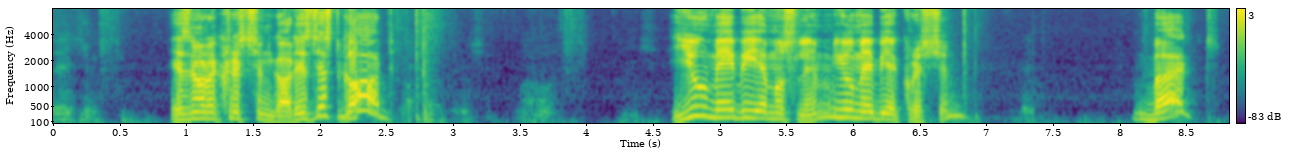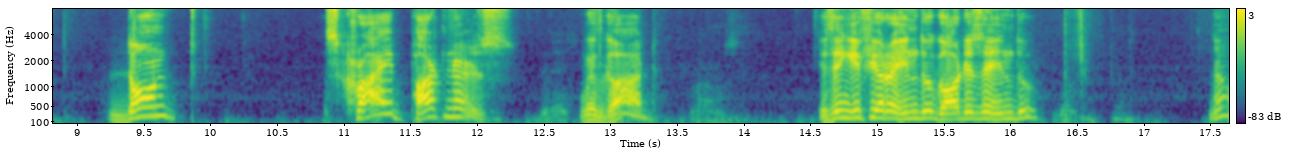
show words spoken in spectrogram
He is not a Christian God. He is just God. You may be a Muslim, you may be a Christian, but don't ascribe partners with God. You think if you're a Hindu, God is a Hindu? No.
